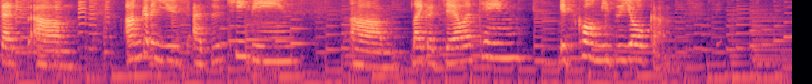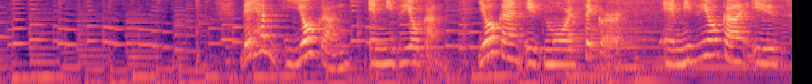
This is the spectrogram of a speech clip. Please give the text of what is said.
that's um, I'm gonna use azuki beans um, like a gelatin. It's called mizuyokan they have yokan and mizuyokan yokan is more thicker and Mizuyokan is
